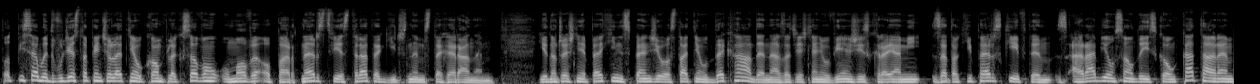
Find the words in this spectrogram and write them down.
podpisały 25-letnią kompleksową umowę o partnerstwie strategicznym z Teheranem. Jednocześnie Pekin spędził ostatnią dekadę na zacieśnianiu więzi z krajami Zatoki Perskiej, w tym z Arabią Saudyjską, Katarem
